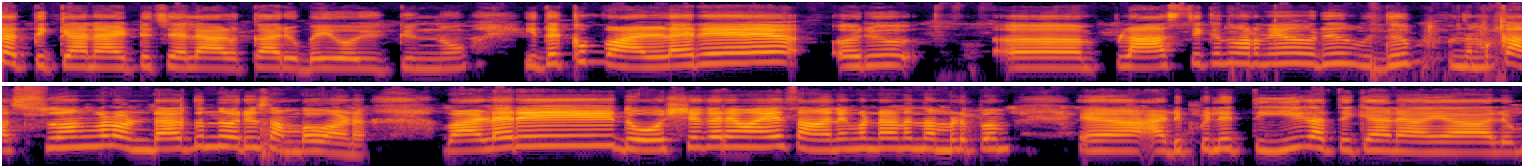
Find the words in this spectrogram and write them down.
കത്തിക്കാനായിട്ട് ചില ആൾക്കാർ ഉപയോഗിക്കുന്നു. ഇതൊക്കെ വളരെ ഒരു പ്ലാസ്റ്റിക് എന്ന് പറഞ്ഞാൽ ഒരു ഇത് നമുക്ക് അസുഖങ്ങൾ ഉണ്ടാക്കുന്ന ഒരു സംഭവമാണ്. വളരെ ദോഷകരമായ സാധനം കൊണ്ടാണ് നമ്മളിപ്പം അടുപ്പിൽ തീ കത്തിക്കാനായാലും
